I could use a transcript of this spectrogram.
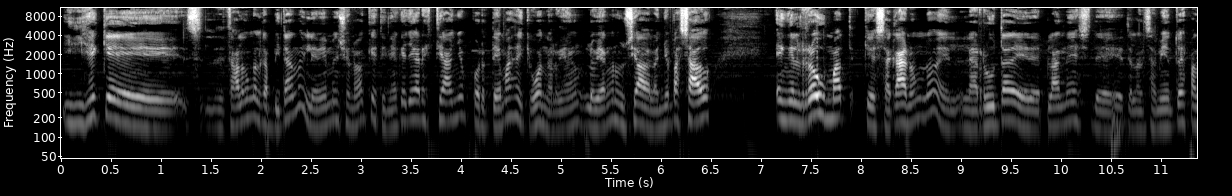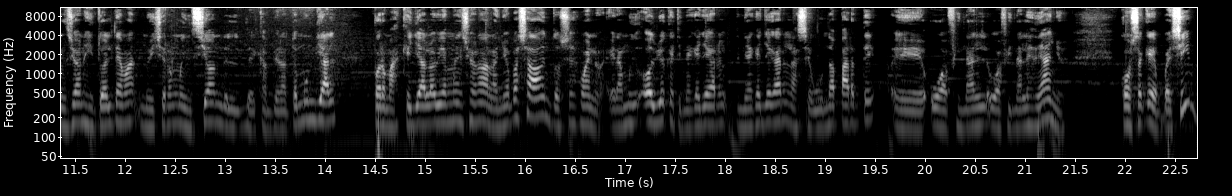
Y dije que estaba hablando con el capitán y le había mencionado que tenía que llegar este año por temas de que, bueno, lo habían, lo habían anunciado el año pasado en el roadmap que sacaron, ¿no? En la ruta de, planes de, lanzamiento de expansiones y todo el tema, no hicieron mención del, campeonato mundial, por más que ya lo habían mencionado el año pasado. Entonces, bueno, era muy obvio que tenía que llegar, tenía que llegar en la segunda parte eh, o, a final, o a finales de año. Cosa que, pues sí,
